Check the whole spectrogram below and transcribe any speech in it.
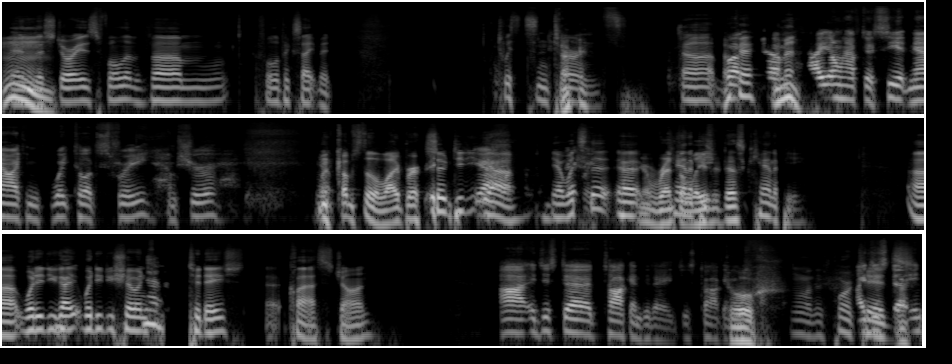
and the Mm. story is full of um full of excitement. Twists and turns. Uh But, okay, I'm um, in. I don't have to see it now. I can wait till it's free. I'm sure. When it comes to the library, so did you Yeah, yeah. Yeah, what's the uh, you know, rent the laser disc. Kanopy. Uh, what did you guys? What did you show in Yeah. today's uh, class, John? Uh, just uh, talking today, just talking. Oh, Oh, the poor I just uh, in,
